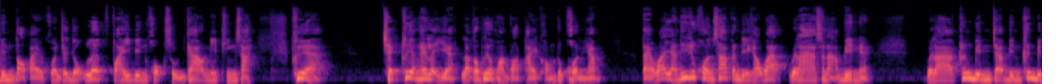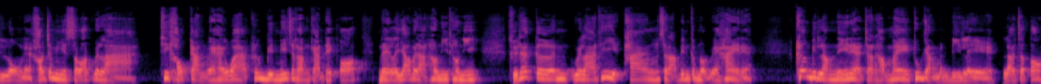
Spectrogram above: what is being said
บินต่อไปควรจะยกเลิกไฟบิน 609 นี้ทิ้งซะเพื่อเช็คเครื่องให้ละเอียด แล้วก็เพื่อความปลอดภัยของทุกคนครับ แต่ว่าอย่างที่ทุกคนทราบกันดีครับว่าเวลาสนามบินเนี่ยเวลาเครื่องบินจะบินขึ้นบินลงเนี่ยเขาจะมีสล็อตเวลาที่เขากันไว้ให้ว่าเครื่องบินนี้จะทำการ take offในระยะเวลาเท่านี้เท่านี้ คือถ้าเกินเวลาที่ทางสนามบินกำหนดไว้ให้เนี่ยเครื่องบินลำนี้เนี่ยจะทำให้ทุกอย่างมันดีเลย์เราจะต้อง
